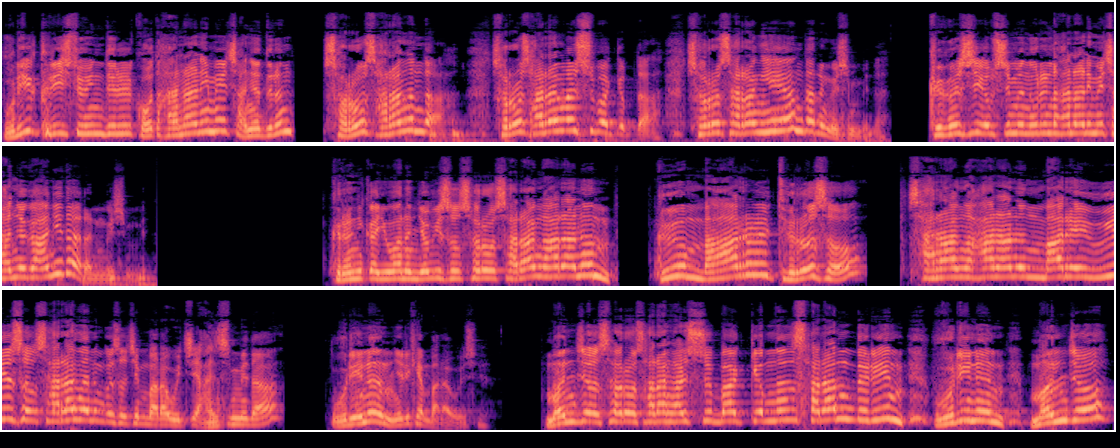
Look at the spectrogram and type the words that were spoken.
우리 그리스도인들 곧 하나님의 자녀들은 서로 사랑한다. 서로 사랑할 수밖에 없다. 서로 사랑해야 한다는 것입니다. 그것이 없으면 우리는 하나님의 자녀가 아니다라는 것입니다. 그러니까 요한은 여기서 서로 사랑하라는 그 말을 들어서 사랑하라는 말에 의해서 사랑하는 것을 지금 말하고 있지 않습니다. 우리는 이렇게 말하고 있어요. 먼저 서로 사랑할 수밖에 없는 사람들인 우리는 먼저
